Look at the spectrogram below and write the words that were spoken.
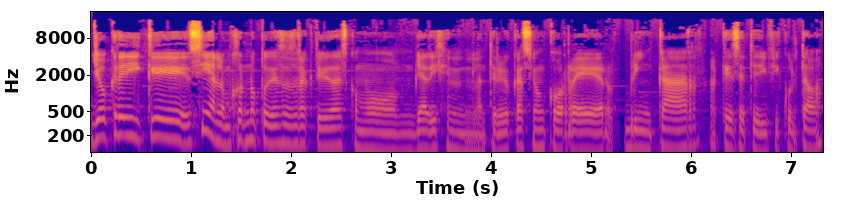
yo creí que sí, a lo mejor no podías hacer actividades como ya dije en la anterior ocasión, correr, brincar, que se te dificultaba,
